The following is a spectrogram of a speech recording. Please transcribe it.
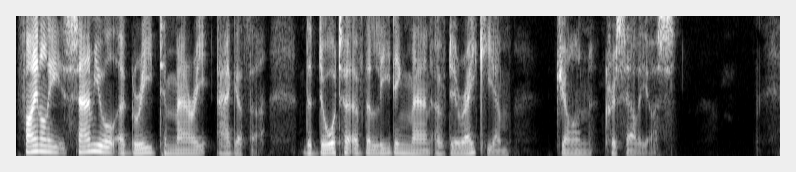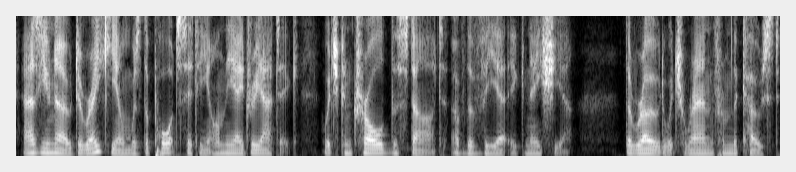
Finally, Samuel agreed to marry Agatha, the daughter of the leading man of Dyrrhachium, John Chryselius. As you know, Dyrrhachium was the port city on the Adriatic which controlled the start of the Via Egnatia, the road which ran from the coast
